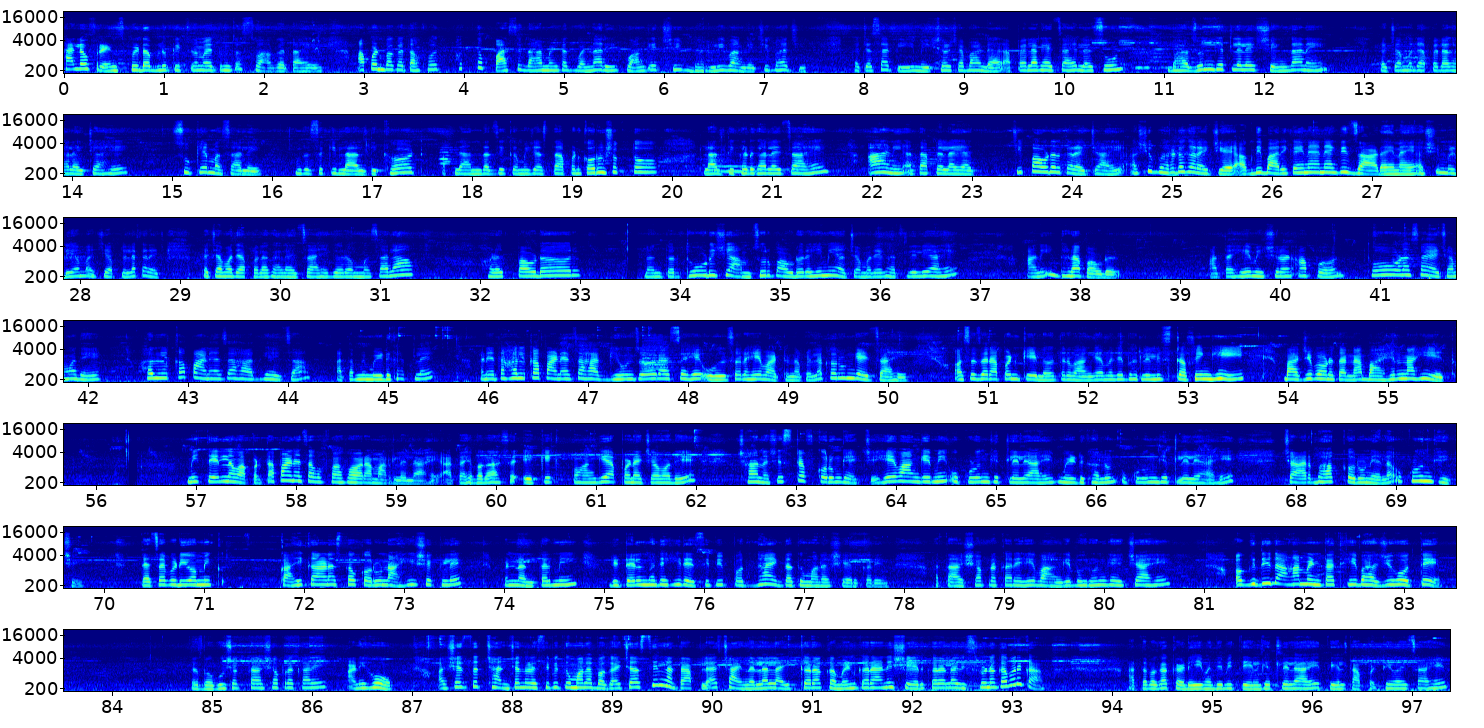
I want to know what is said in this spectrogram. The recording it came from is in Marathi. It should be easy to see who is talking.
Speaker 1: हॅलो फ्रेंड्स पी डब्ल्यू किचनमध्ये तुमचं स्वागत आहे. आपण बघत आहोत फक्त पाच ते दहा मिनटात बनणारी वांग्याची भरली वांग्याची भाजी. त्याच्यासाठी मिक्सरच्या भांड्यात आपल्याला घ्यायचं आहे लसूण भाजून घेतलेले शेंगदाणे. त्याच्यामध्ये आपल्याला घालायचे आहे सुके मसाले. जसं की लाल तिखट आपल्या अंदाजे कमी जास्त आपण करू शकतो. लाल तिखट घालायचं आहे. आणि आता आपल्याला या जी पावडर करायची आहे अशी भरड करायची आहे. अगदी बारीकही नाही आणि अगदी जाडही नाही अशी मिडियम अशी आपल्याला करायची त्याच्यामध्ये आपल्याला घालायचं आहे गरम मसाला हळद पावडर नंतर थोडीशी आमचूर पावडरही मी याच्यामध्ये घातलेली आहे आणि धणा पावडर आता हे मिश्रण आपण थोडासा याच्यामध्ये हलका पाण्याचा हात घ्यायचा. आता मी मीठ घातलं आहे आणि आता हलका पाण्याचा हात घेऊन जर असं हे ओलसर हे वाटण आपल्याला करून घ्यायचं आहे. असं जर आपण केलं तर वांग्यामध्ये भरलेली स्टफिंग ही भाजी बनवताना बाहेर नाही येत. मी तेल न वापरता पाण्याचा फवारा मारलेला आहे. आता हे बघा असं एक एक वांगे आपण याच्यामध्ये छान असे स्टफ करून घ्यायचे. हे वांगे मी उकळून घेतलेले आहे. मीठ घालून उकळून घेतलेले आहे. चार भाग करून याला उकळून घ्यायचे. त्याचा व्हिडिओ मी काही कारणास्तव करू नाही शकले पण नंतर मी डिटेलमध्ये ही रेसिपी पुन्हा एकदा तुम्हाला शेअर करेन. आता अशा प्रकारे हे वांगे भरून घ्यायचे आहे. अगदी दहा मिनटात ही भाजी होते. तर बघू शकता अशा प्रकारे. आणि हो असे जर छान छान रेसिपी तुम्हाला बघायच्या असतील ना तर आपल्या चॅनलला लाईक करा कमेंट करा आणि शेअर करायला विसरू नका बरं का. आता बघा कढईमध्ये मी तेल घेतलेलं आहे. तेल तापत ठेवायचं आहे.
